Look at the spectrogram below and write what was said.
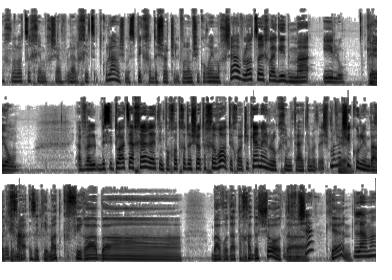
אנחנו לא צריכים עכשיו להלחיץ את כולם, יש מספיק חדשות של דברים שקורים עכשיו, לא צריך להגיד מה אילו כן. היום. אבל בסיטואציה אחרת, עם פחות חדשות אחרות, יכול להיות שכן היינו לוקחים את האייטם הזה. יש מלא כן. שיקולים בעריכה. זה כמעט, זה כמעט כפירה ב... בעבודת החדשות. אתה חושב? כן. למה?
